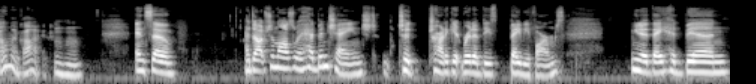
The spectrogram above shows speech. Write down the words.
oh my god. hmm And so adoption laws had been changed to try to get rid of these baby farms. You know, they had been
